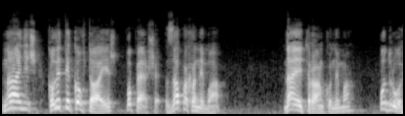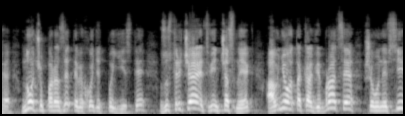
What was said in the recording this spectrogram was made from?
На ніч, коли ти ковтаєш, по-перше, запаха нема, навіть ранку нема. По-друге, ночі паразити виходять поїсти, зустрічають він часник, а в нього така вібрація, що вони всі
